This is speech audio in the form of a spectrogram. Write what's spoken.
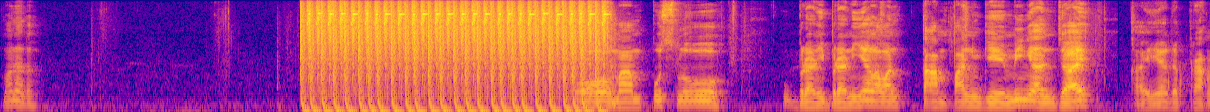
Mana tuh? Oh, mampus lu. Berani-beraninya lawan tampan gaming anjay. Kayaknya ada perang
